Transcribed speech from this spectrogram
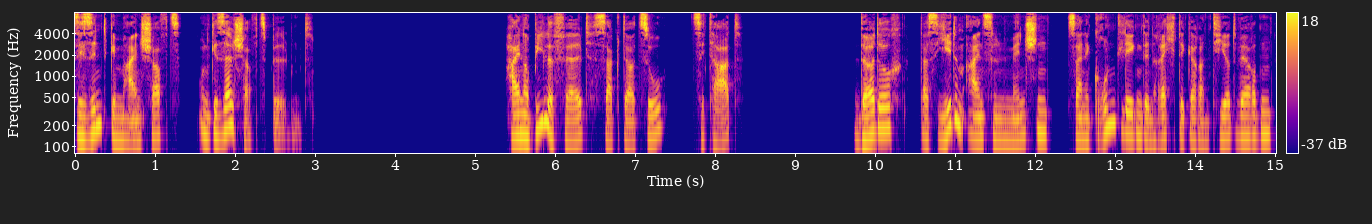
Sie sind gemeinschafts- und gesellschaftsbildend. Heiner Bielefeld sagt dazu, Zitat, Dadurch, dass jedem einzelnen Menschen seine grundlegenden Rechte garantiert werden,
